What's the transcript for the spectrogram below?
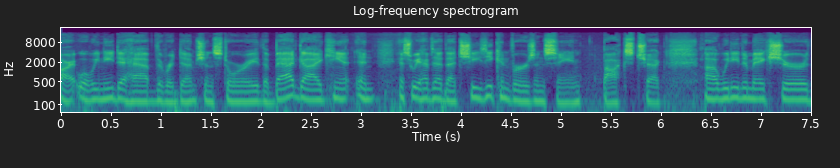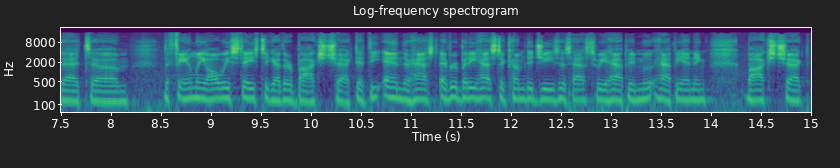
All right, well, we need to have the redemption story. The bad guy can't, and, and so we have to have that cheesy conversion scene, box checked. Uh, we need to make sure that um, the family always stays together, box checked. At the end, there has to, everybody has to come to Jesus, has to be happy, happy ending, box checked.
